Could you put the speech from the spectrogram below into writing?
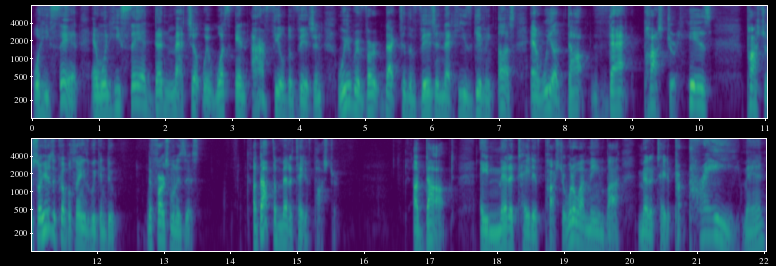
what he said. And when he said doesn't match up with what's in our field of vision, we revert back to the vision that he's giving us and we adopt that posture, his posture. So here's a couple things we can do. The first one is this adopt a meditative posture adopt a meditative posture. What do I mean by meditative? Pray, man.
